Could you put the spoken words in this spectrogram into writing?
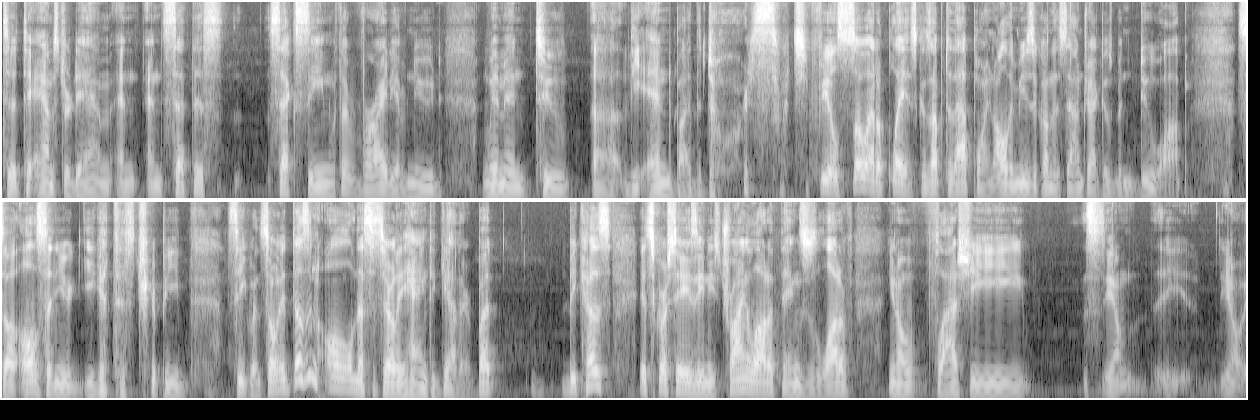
to, to Amsterdam and and set this sex scene with a variety of nude women to uh, the end by the Doors, which feels so out of place because up to that point, all the music on the soundtrack has been doo wop. So all of a sudden, you, you get this trippy sequence. So it doesn't all necessarily hang together, but because it's Scorsese and he's trying a lot of things, there's a lot of you know flashy, you know, you know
